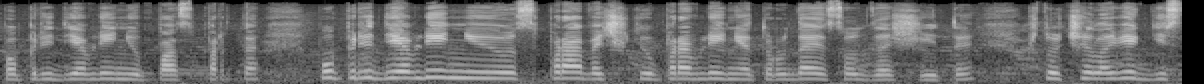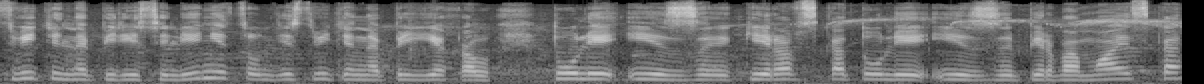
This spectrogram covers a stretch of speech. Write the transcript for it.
по предъявлению паспорта, по предъявлению справочки Управления труда и соцзащиты, что человек действительно переселенец, он действительно приехал то ли из Кировска, то ли из Первомайска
